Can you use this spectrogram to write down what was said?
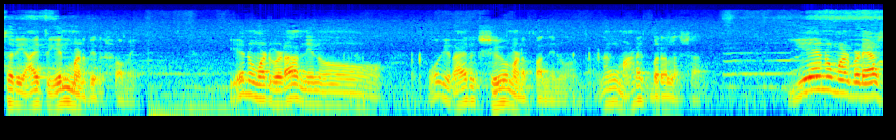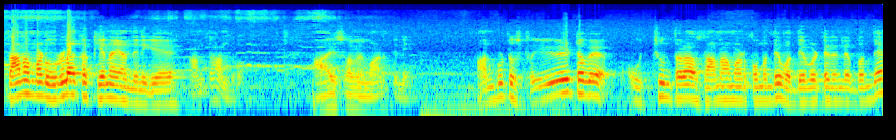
ಸರಿ, ಆಯಿತು, ಏನು ಮಾಡ್ತೀರಿ ಸ್ವಾಮಿ? ಏನು ಮಾಡಬೇಡ, ನೀನು ಹೋಗಿ ರಾಯರಿಗೆ ಸೇವೆ ಮಾಡಪ್ಪ ನೀನು ಅಂತ. ನಂಗೆ ಮಾಡಕ್ಕೆ ಬರಲ್ಲ ಸರ್. ಏನು ಮಾಡಬೇಡ ಸ್ನಾನ ಮಾಡಿ ಉರುಳಾಕಕ್ಕೆ ಏನಯ್ಯ ನಿನಗೆ? ಅಂತ ಅಂದರು. ಆಯ್ ಸ್ವಾಮಿ, ಮಾಡ್ತೀನಿ. ಅಂದ್ಬಿಟ್ಟು ಸ್ಟ್ರೇಟ್ ಅವೇ ಹುಚ್ಚಿನ ಥರ ಸ್ನಾನ ಮಾಡ್ಕೊಂಬಂದೆ, ಒದ್ದೆ ಬಟ್ಟೆನಲ್ಲೇ ಬಂದೆ.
